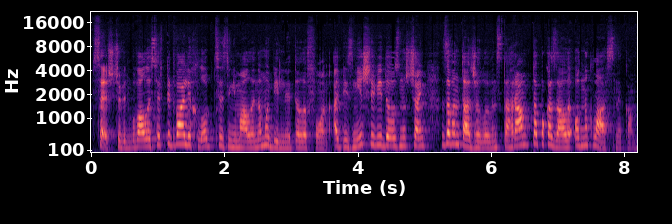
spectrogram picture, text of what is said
Все, що відбувалося в підвалі, хлопці знімали на мобільний телефон, а пізніше відео знущань завантажили в інстаграм та показали однокласникам.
